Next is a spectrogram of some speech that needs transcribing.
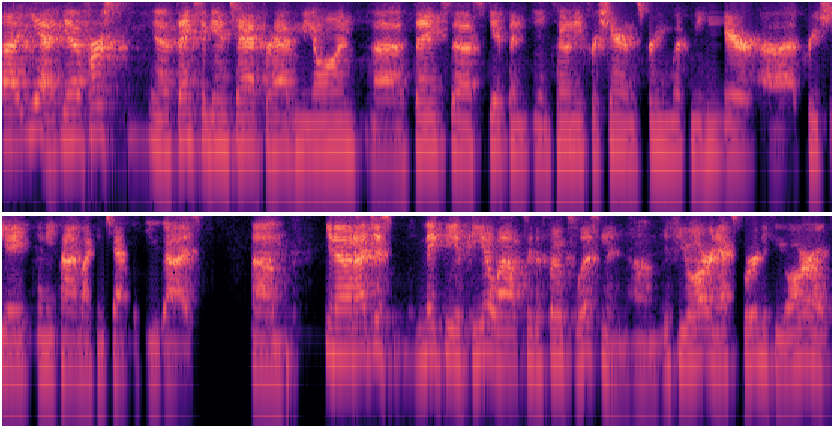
Uh, yeah, you know, first, you know, thanks again, Chad, for having me on. Uh, thanks, uh, Skip and, and, Tony, for sharing the screen with me here. Uh, I appreciate any time I can chat with you guys. Um, you know, and I just make the appeal out to the folks listening. Um, if you are an expert, if you are a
